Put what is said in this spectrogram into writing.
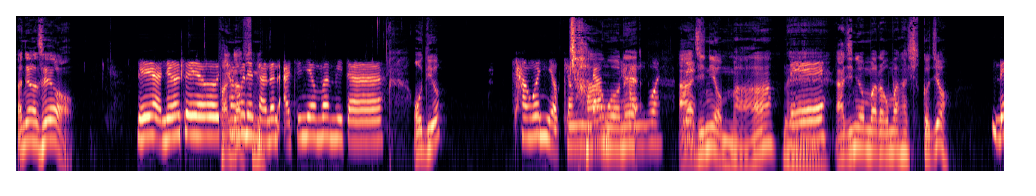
안녕하세요. 네, 안녕하세요. 반갑습니다. 창원에 사는 아진이 엄마입니다. 어디요? 창원요, 경남 창원의 창원. 네. 아진이 엄마. 네. 아진이 엄마라고만 하실 거죠? 네.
